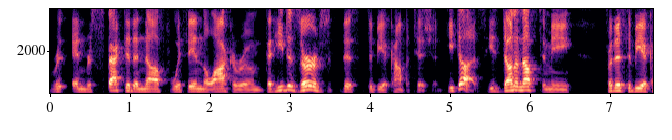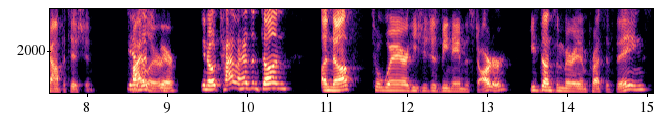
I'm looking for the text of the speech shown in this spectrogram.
re- and respected enough within the locker room that he deserves this to be a competition. He does. He's done enough to me for this to be a competition. Yeah, Tyler, you know, Tyler hasn't done enough to where he should just be named the starter. He's done some very impressive things.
